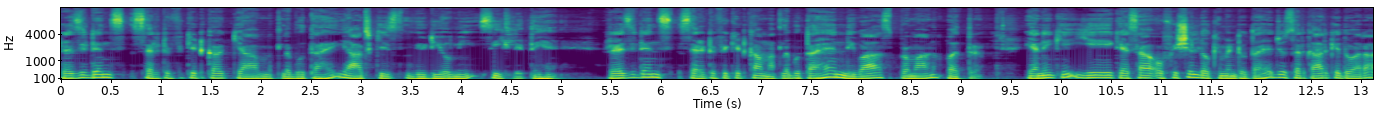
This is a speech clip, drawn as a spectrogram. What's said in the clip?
रेजिडेंस सर्टिफिकेट का क्या मतलब होता है, ये आज की इस वीडियो में सीख लेते हैं। रेजिडेंस सर्टिफिकेट का मतलब होता है निवास प्रमाण पत्र यानी कि ये एक ऐसा ऑफिशियल डॉक्यूमेंट होता है जो सरकार के द्वारा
